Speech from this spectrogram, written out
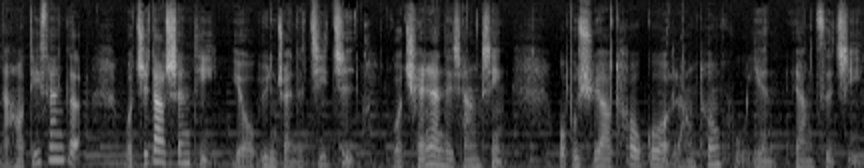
然后第三个，我知道身体有运转的机制，我全然的相信，我不需要透过狼吞虎咽让自己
